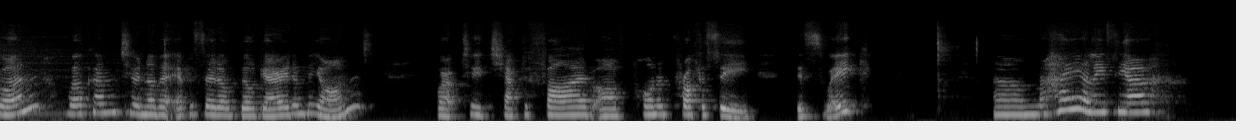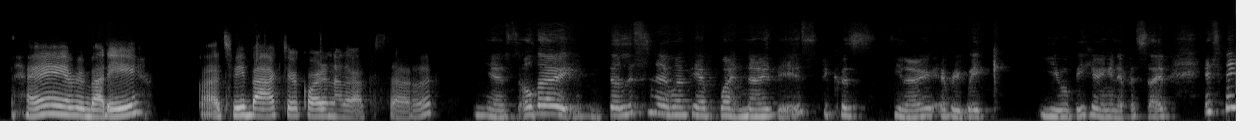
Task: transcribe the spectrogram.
Welcome to another episode of Belgariad and Beyond. We're up to chapter five of Pawn of Prophecy this week. Um, hey, Alicia. Hey, everybody. Glad to be back to record another episode. Yes, although the listener won't be able, won't know this because you know every week you will be hearing an episode. It's been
